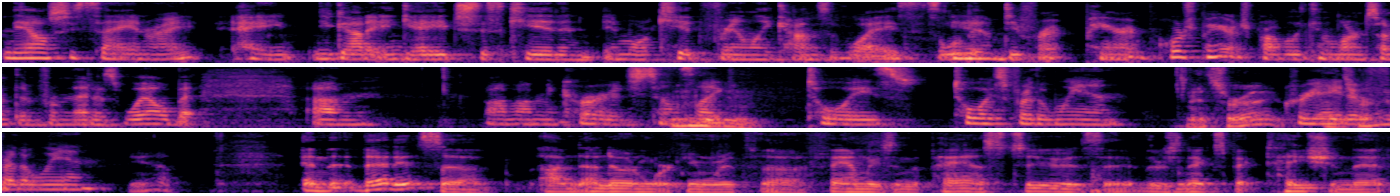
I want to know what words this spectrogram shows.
now she's saying, right, hey, you got to engage this kid in, in more kid friendly kinds of ways. It's a little Yeah. bit different parent. Of course, parents probably can learn something from that as well. But um, Bob, I'm encouraged. Sounds like Mm-hmm. toys, toys for the win, That's right. creative That's right. for the win. Yeah. And th- that is a, I know in working with uh, families in the past too, is that there's an expectation that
